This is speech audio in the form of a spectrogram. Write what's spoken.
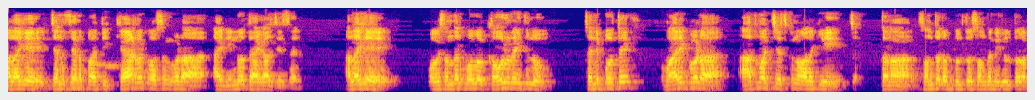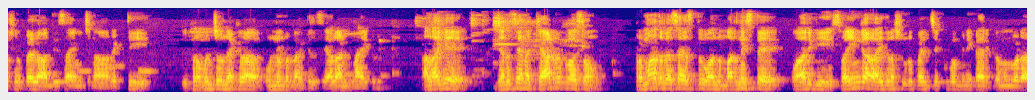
అలాగే జనసేన పార్టీ కేడర్ కోసం కూడా ఆయన ఎన్నో త్యాగాలు చేశారు. అలాగే ఒక సందర్భంలో కౌలు రైతులు చనిపోతే వారికి కూడా ఆత్మహత్య చేసుకున్న వాళ్ళకి తన సొంత డబ్బులతో సొంత నిధులతో లక్ష రూపాయలు ఆర్థిక సాయం ఇచ్చిన వ్యక్తి ఈ ప్రపంచంలో ఎక్కడ ఉండుంటారు నాకు తెలిసి అలాంటి నాయకుడు. అలాగే జనసేన కేడర్ కోసం ప్రమాద వశాస్తూ వాళ్ళు మరణిస్తే వారికి స్వయంగా ఐదు లక్షల రూపాయల చెక్కు పంపిణీ కార్యక్రమం కూడా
